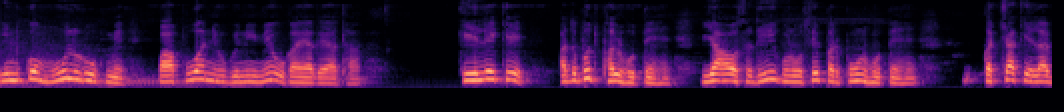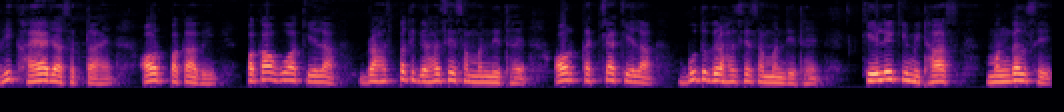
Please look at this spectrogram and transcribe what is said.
इनको मूल रूप में पापुआ न्यूगिनी में उगाया गया था। केले के अद्भुत फल होते हैं, या औषधीय गुणों से परिपूर्ण होते हैं। कच्चा केला भी खाया जा सकता है, और पका भी। पका हुआ केला बृहस्पति ग्रह से संबंधित है, और कच्चा केला बुध ग्रह से संबंधित है। केले की मिठास मंगल से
